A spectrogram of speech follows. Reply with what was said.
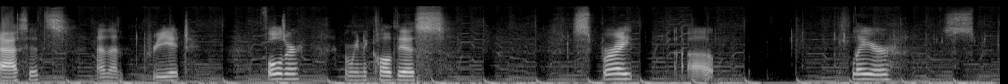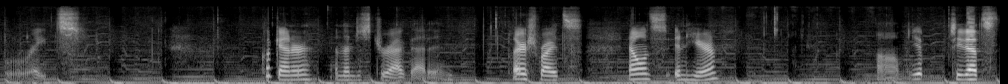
assets, and then create folder. And we're to call this sprite uh, player sprites. Click enter, and then just drag that in. player sprites. Now once in here, um, yep, see that's,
